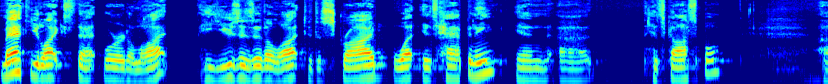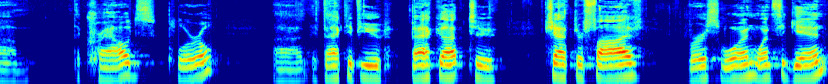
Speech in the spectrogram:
Matthew likes that word a lot. He uses it a lot to describe what is happening in uh, his gospel. Um, the crowds, plural. Uh, in fact, if you back up to chapter 5, verse 1, once again,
